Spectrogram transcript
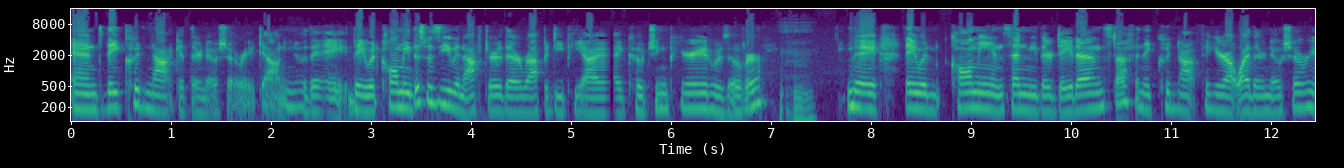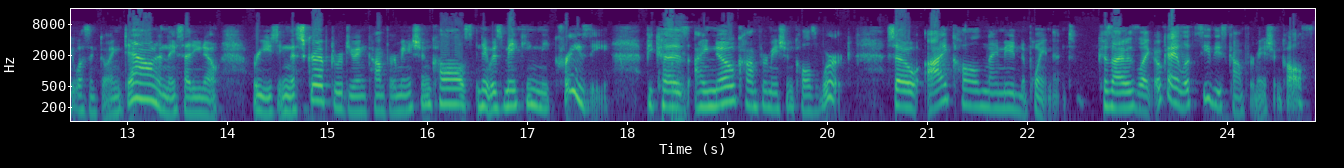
and they could not get their no-show rate down. You know, they they would call me. This was even after their rapid DPI coaching period was over. Mm-hmm they they would call me and send me their data and stuff and they could not figure out why their no show rate wasn't going down. And they said you know we're using the script we're doing confirmation calls. And it was making me crazy because right. i know confirmation calls work. So i called and i made an appointment because i was like okay let's see these confirmation calls.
